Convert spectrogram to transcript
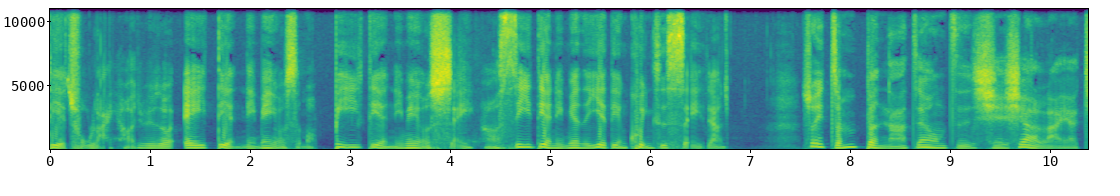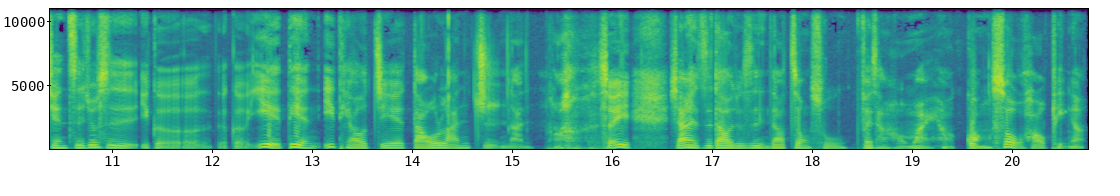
列出来，哈，就是说 A 店里面有什么，B 店里面有谁，然后 C 店里面的夜店 Queen 是谁，这样。所以整本啊这样子写下来啊，简直就是一个这个夜店一条街导览指南 哈。所以想也知道，就是你知道这种书非常好卖哈，广受好评啊。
